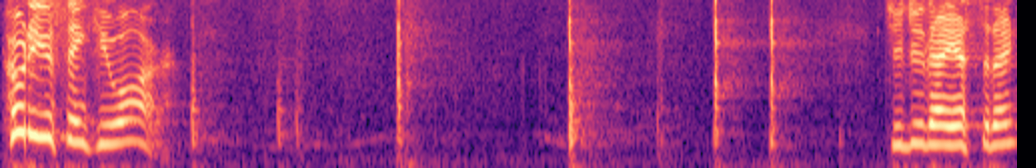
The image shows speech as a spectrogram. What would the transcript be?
Who do you think you are? Did you do that yesterday?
